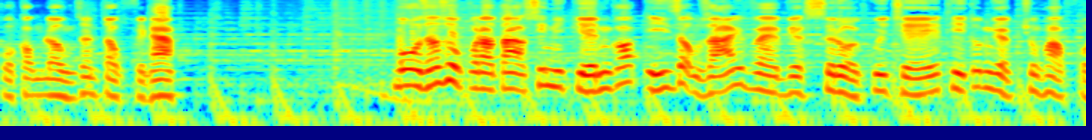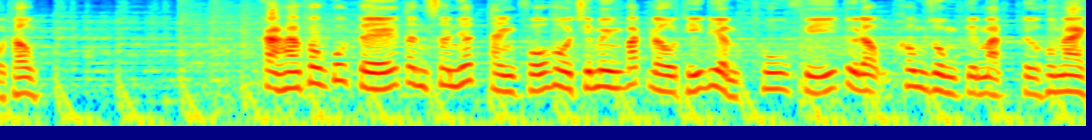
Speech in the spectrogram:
của cộng đồng dân tộc Việt Nam. Bộ Giáo dục và Đào tạo xin ý kiến góp ý rộng rãi về việc sửa đổi quy chế thi tốt nghiệp trung học phổ thông. Cảng hàng không quốc tế Tân Sơn Nhất, thành phố Hồ Chí Minh bắt đầu thí điểm thu phí tự động không dùng tiền mặt từ hôm nay.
